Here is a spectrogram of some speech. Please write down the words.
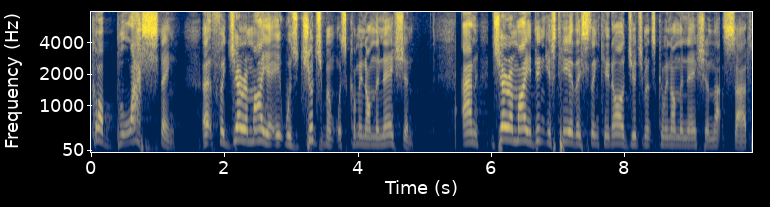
God blasting. Uh, for Jeremiah, it was judgment was coming on the nation. And Jeremiah didn't just hear this thinking, oh, judgment's coming on the nation, that's sad.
